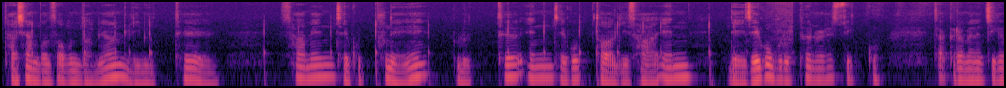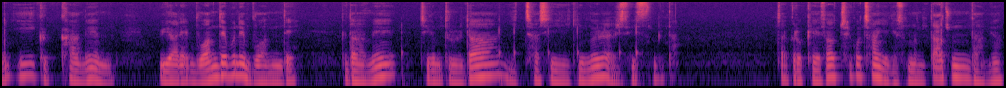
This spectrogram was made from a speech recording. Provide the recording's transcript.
다시 한번 써본다면 리미트 3n 제곱분의 루트 n 제곱 더하기 4n 4제곱으로 표현을 할 수 있고 자 그러면은 지금 이 극한은 위아래 무한대분의 무한대 그 다음에 지금 둘 다 2차식임을 알 수 있습니다. 자 그렇게 해서 최고차항의 개수만 따준다면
